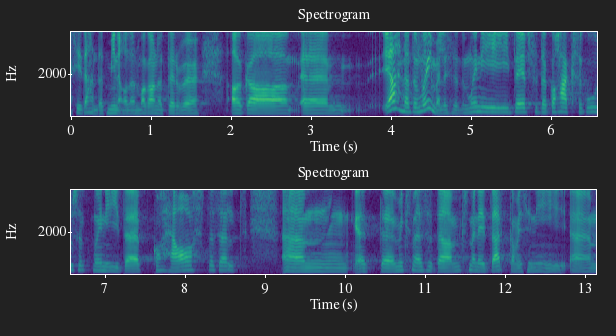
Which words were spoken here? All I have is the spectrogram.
see ei tähenda, et mina olen maganud terve öö, aga ähm, jah, nad on võimelised, mõni teeb seda kaheksakuuselt, mõni teeb kaheaastaselt. Ähm,, et äh, miks me seda, miks me neid ärkamisi nii ähm,,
